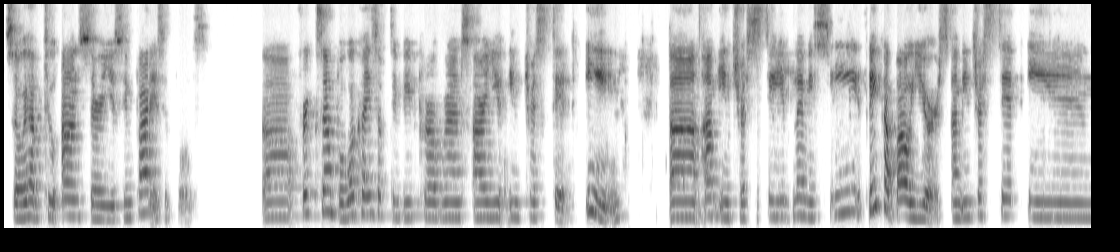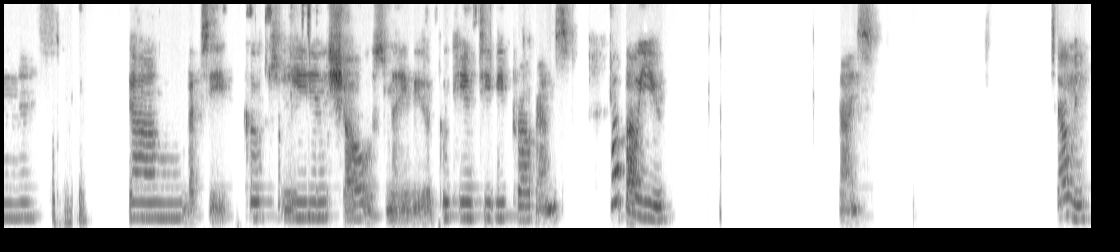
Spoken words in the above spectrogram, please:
So we have to answer using participles. Uh, for example, what kinds of TV programs are you interested in? Uh, I'm interested, let me see, think about yours. I'm interested in, um, let's see, cooking shows, maybe, or cooking TV programs. How about you? Nice. Tell me.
